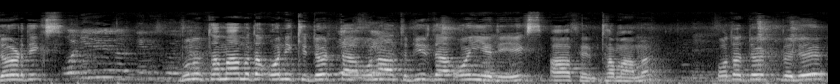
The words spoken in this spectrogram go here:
4x. 17'de 4 Deniz hocam. Bunun tamamı da 12, 4 daha 16, 1 daha 17x. Aferin tamamı. O da 4 bölü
